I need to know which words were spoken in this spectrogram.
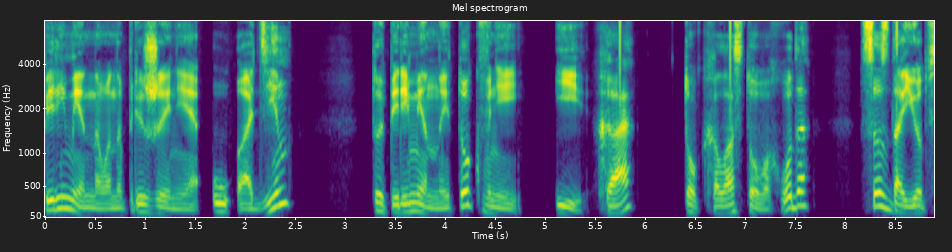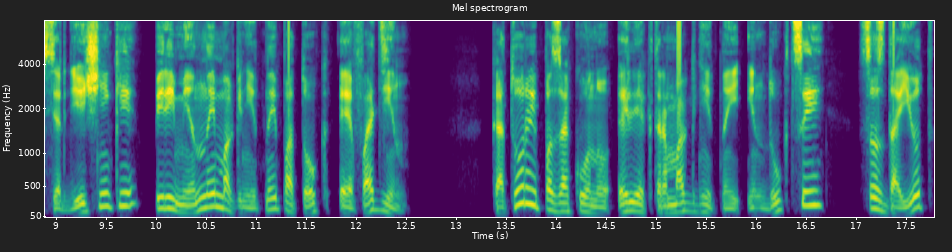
переменного напряжения U1, то переменный ток в ней ИХ, ток холостого хода, создает в сердечнике переменный магнитный поток F1, который по закону электромагнитной индукции создает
